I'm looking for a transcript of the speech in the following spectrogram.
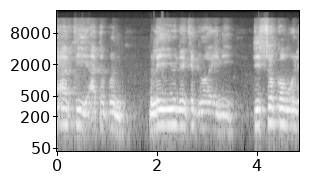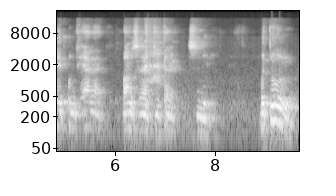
ART ataupun Malay Union kedua ini disokong oleh pengkhianat bangsa kita sendiri. Betul,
